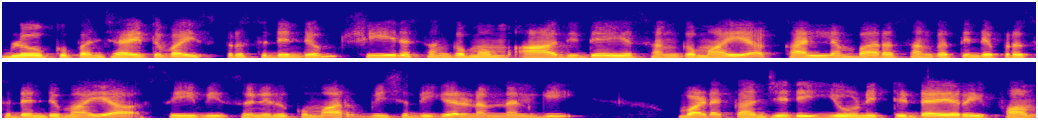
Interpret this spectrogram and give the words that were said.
ബ്ലോക്ക് പഞ്ചായത്ത് വൈസ് പ്രസിഡന്റും ക്ഷീരസംഗമം ആതിഥേയ സംഘമായ കല്ലമ്പാറ സംഘത്തിന്റെ പ്രസിഡന്റുമായ സി വി സുനിൽകുമാർ വിശദീകരണം നൽകി. Vadakkanchery unit dairy farm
